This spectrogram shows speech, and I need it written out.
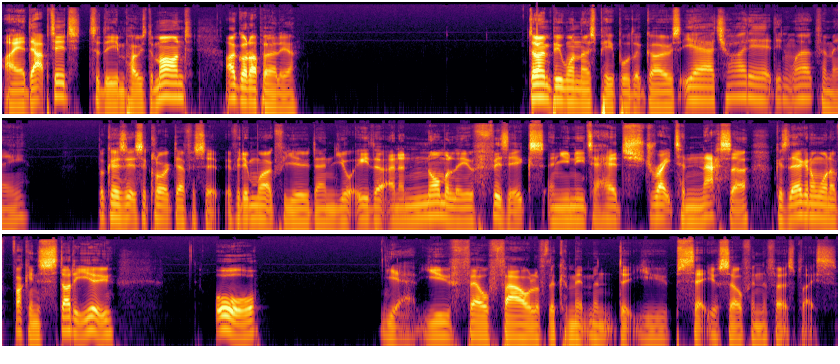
I adapted to the imposed demand. I got up earlier. Don't be one of those people that goes, Yeah, I tried it, it didn't work for me. Because it's a caloric deficit. If it didn't work for you, then you're either an anomaly of physics and you need to head straight to NASA because they're going to want to fucking study you, or yeah, you fell foul of the commitment that you set yourself in the first place.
